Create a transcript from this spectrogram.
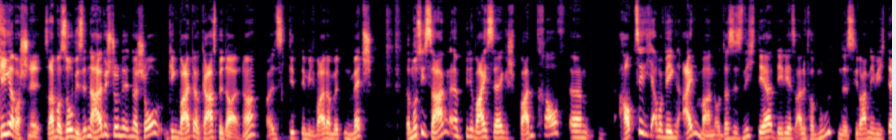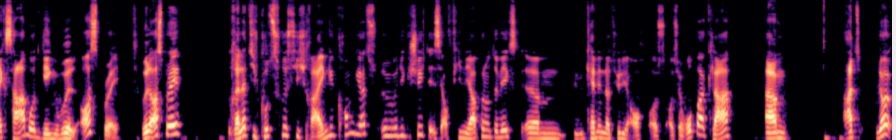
Ging aber schnell. Sagen wir so, wir sind eine halbe Stunde in der Show, ging weiter, Gaspedal. Ne? Es geht nämlich weiter mit einem Match. Da muss ich sagen, äh, bin, war ich sehr gespannt drauf. Ähm, hauptsächlich aber wegen einem Mann. Und das ist nicht der, den jetzt alle vermuten. Es war nämlich Dex Harwood gegen Will Osprey. Will Osprey relativ kurzfristig reingekommen jetzt über die Geschichte, ist ja auch viel in Japan unterwegs. Ähm, wir kennen ihn natürlich auch aus, aus Europa, klar. Ähm, hat ja,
